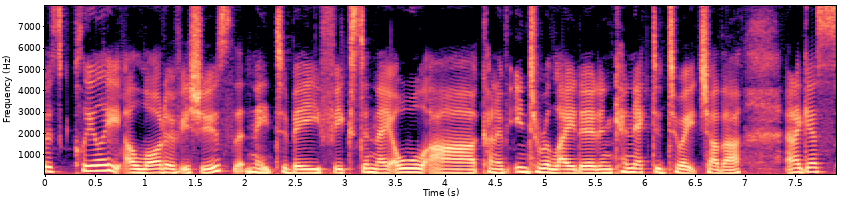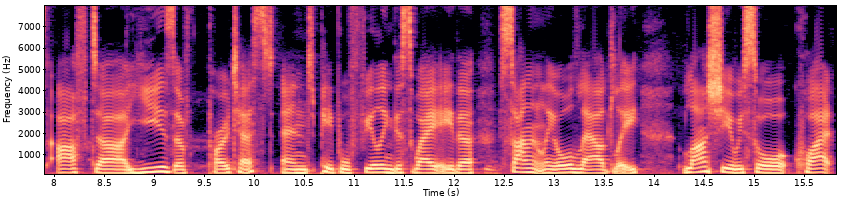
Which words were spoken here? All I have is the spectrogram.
There's clearly a lot of issues that need to be fixed, and they all are kind of interrelated and connected to each other. And I guess after years of protest and people feeling this way, either silently or loudly, last year we saw quite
